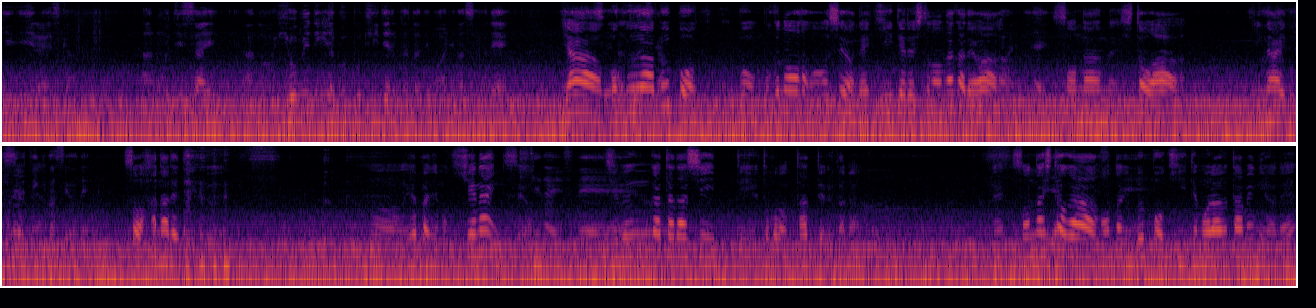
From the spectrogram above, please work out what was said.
いいいじゃないですか。あの実際あの表面的には文法聞いてる方でもありますよね。いや僕が仏法もう僕の教えをね聞いてる人の中では、はいそんな人はいないですよ離れていきねますよね。そう離れていく、うん、やっぱりねもう聞けないんですよ。聞けないですね。自分が正しいっていうところに立ってるから、ね、そんな人が本当に仏法を聞いてもらうためにはね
